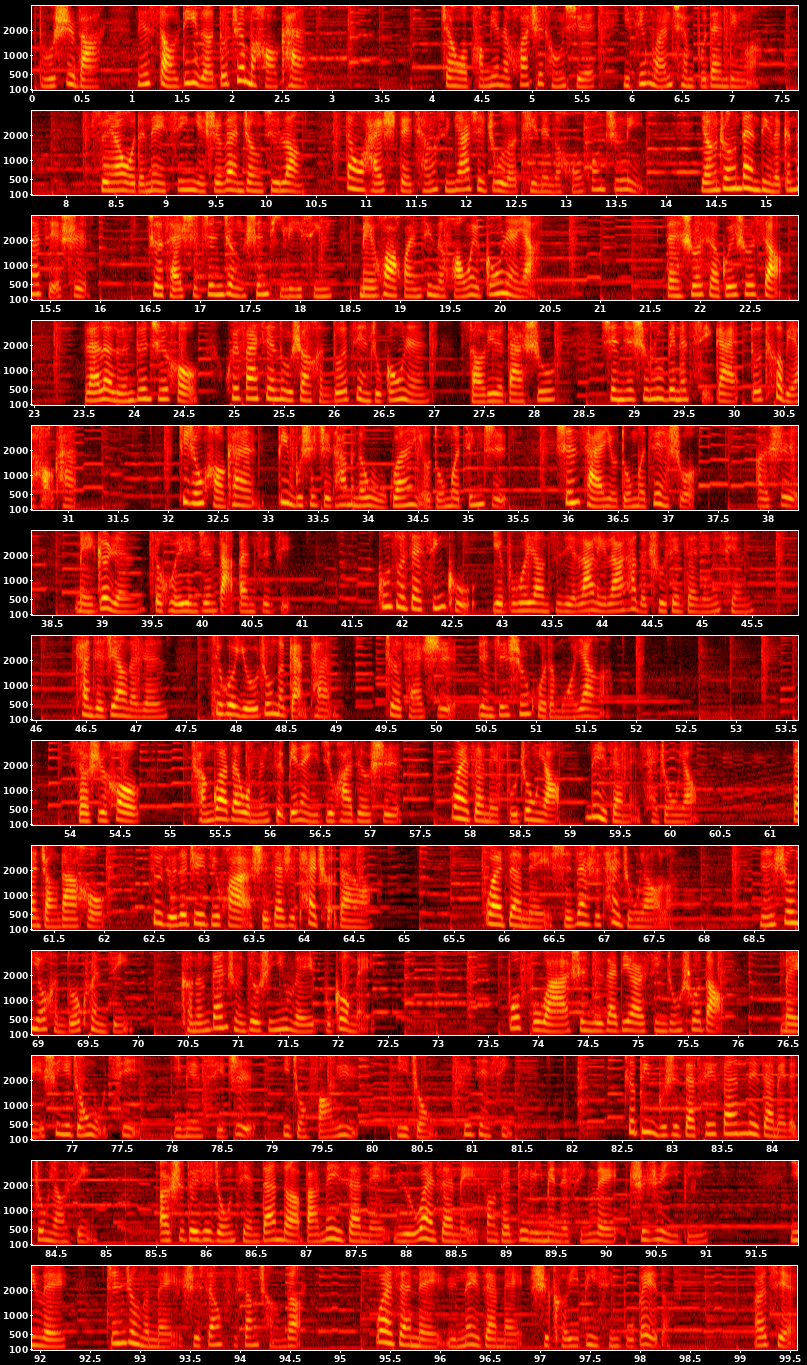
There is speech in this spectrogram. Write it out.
不是吧？连扫地的都这么好看？站我旁边的花痴同学已经完全不淡定了。虽然我的内心也是万丈巨浪，但我还是得强行压制住了体内的洪荒之力，佯装淡定地跟他解释：“这才是真正身体力行、美化环境的环卫工人呀。”但说笑归说笑，来了伦敦之后，会发现路上很多建筑工人、扫地的大叔，甚至是路边的乞丐，都特别好看。这种好看，并不是指他们的五官有多么精致，身材有多么健硕，而是每个人都会认真打扮自己，工作再辛苦，也不会让自己邋里邋遢的出现在人前。看着这样的人，就会由衷的感叹，这才是认真生活的模样啊！小时候，常挂在我们嘴边的一句话就是：“外在美不重要，内在美才重要。”但长大后，就觉得这句话实在是太扯淡了。外在美实在是太重要了。人生有很多困境，可能单纯就是因为不够美。波伏娃甚至在第二信中说道：“美是一种武器，一面旗帜，一种防御，一种推荐性。”这并不是在推翻内在美的重要性，而是对这种简单的把内在美与外在美放在对立面的行为嗤之以鼻。因为真正的美是相辅相成的，外在美与内在美是可以并行不悖的，而且，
